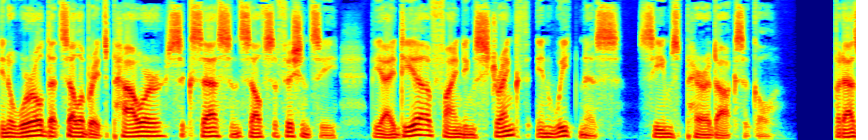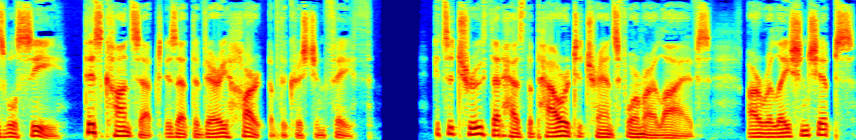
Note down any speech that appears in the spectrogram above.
In a world that celebrates power, success, and self-sufficiency, the idea of finding strength in weakness seems paradoxical. But as we'll see, this concept is at the very heart of the Christian faith. It's a truth that has the power to transform our lives, our relationships,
